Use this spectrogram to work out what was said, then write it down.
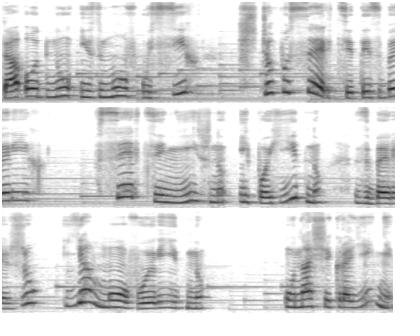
та одну із мов усіх, що по серці ти зберіг, в серці ніжну і погідну збережу я мову рідну. У нашій країні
